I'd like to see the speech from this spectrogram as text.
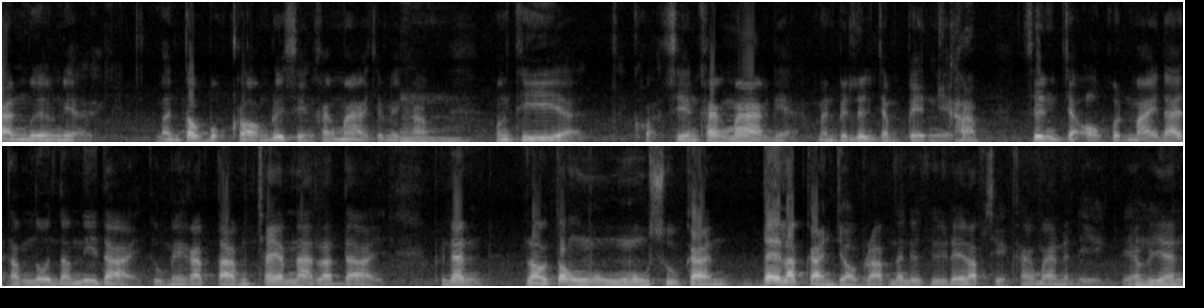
การเมืองเนี่ย มันต้องปกครองด้วยเสียงข้างมากใช่ไหมครับอืมบางทีอะเสียงข้างมากเนี่ยมันเป็นเรื่องจำเป็นไงคครัรับบซึ่งจะออกกฎหมายได้ทำนู่นทำนี่ได้ถูกไหมครับ ตามใช้อำนาจรัฐได้ เพราะฉะนั้นเราต้องมุ่งมุ่งสู่การได้รับการยอมรับนั่นก็คือได้รับเสียงข้างมากนั่นเองนะเพราะฉะนั้น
